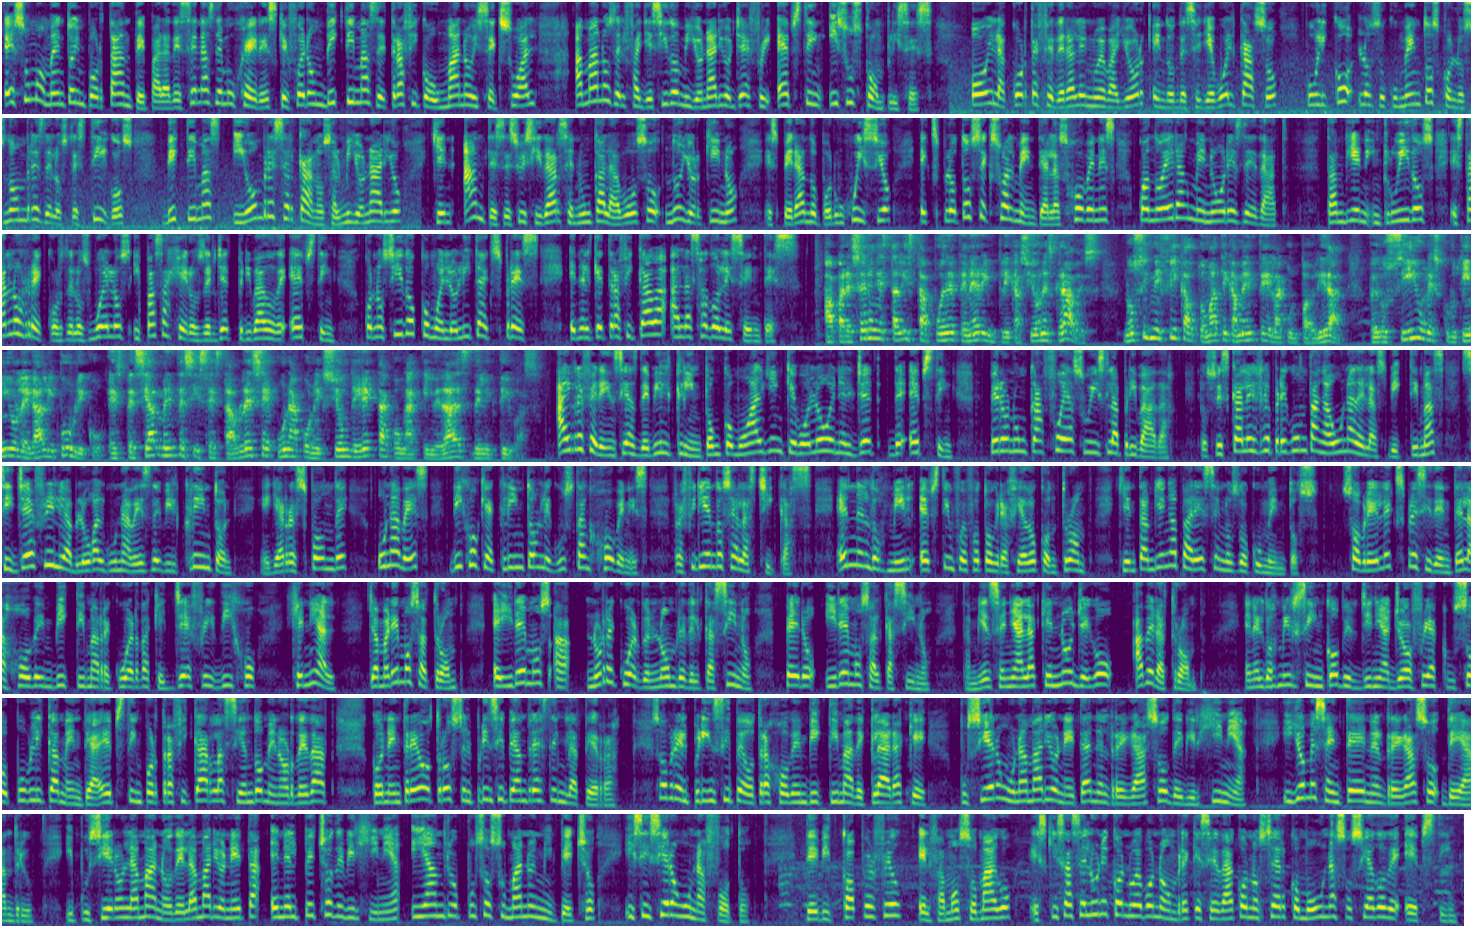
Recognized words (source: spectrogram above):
Es un momento importante para decenas de mujeres que fueron víctimas de tráfico humano y sexual a manos del fallecido millonario Jeffrey Epstein y sus cómplices. Hoy la Corte Federal en Nueva York, en donde se llevó el caso, publicó los documentos con los nombres de los testigos, víctimas y hombres cercanos al millonario, quien antes de suicidarse en un calabozo neoyorquino, esperando por un juicio, explotó sexualmente a las jóvenes cuando eran menores de edad. También incluidos están los récords de los vuelos y pasajeros del jet privado de Epstein, conocido como el Lolita Express, en el que traficaba a las adolescentes. Aparecer en esta lista puede tener implicaciones graves. No significa automáticamente la culpabilidad, pero sí un escrutinio legal y público, especialmente si se establece una conexión directa con actividades delictivas. Hay referencias de Bill Clinton como alguien que voló en el jet de Epstein, pero nunca fue a su isla privada. Los fiscales le preguntan a una de las víctimas si Jeffrey le habló alguna vez de Bill Clinton. Ella responde, una vez dijo que a Clinton le gustan jóvenes, refiriéndose a las chicas. En el 2000, Epstein fue fotografiado con Trump, quien también aparece en los documentos. Sobre el expresidente, la joven víctima recuerda que Jeffrey dijo, genial, llamaremos a Trump e iremos a, no recuerdo el nombre del casino, pero iremos al casino. También señala que no llegó a ver a Trump. En el 2005, Virginia Joffrey acusó públicamente a Epstein por traficarla siendo menor de edad, con entre otros el príncipe Andrés de Inglaterra. Sobre el príncipe, otra joven víctima declara que pusieron una marioneta en el regazo de Virginia y yo me senté en el regazo de Andrew y pusieron la mano de la marioneta en el pecho de Virginia y Andrew puso su mano en mi pecho y se hicieron una foto. David Copperfield, el famoso mago, es quizás el único nuevo nombre que se da a conocer como un asociado de Epstein.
